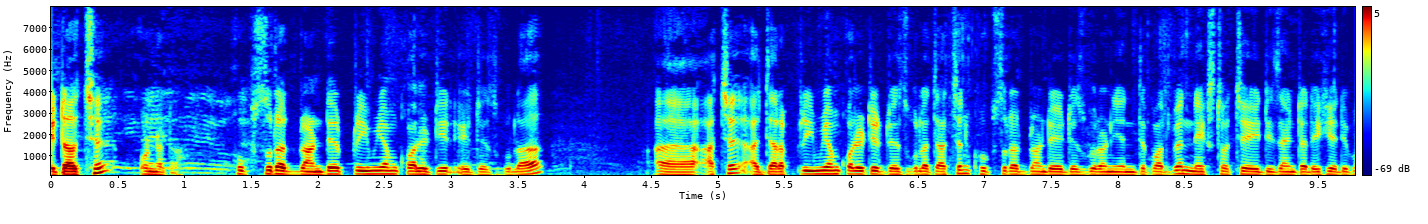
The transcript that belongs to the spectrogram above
এটা হচ্ছে ওড়নাটা। খুবসুরত ব্র্যান্ডের প্রিমিয়াম কোয়ালিটির এই ড্রেসগুলো আছে। আর যারা প্রিমিয়াম কোয়ালিটির ড্রেসগুলো চাচ্ছেন খুবসুরত ব্র্যান্ডের এই ড্রেসগুলো নিয়ে নিতে পারবেন। নেক্সট হচ্ছে এই ডিজাইনটা দেখিয়ে দিব।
